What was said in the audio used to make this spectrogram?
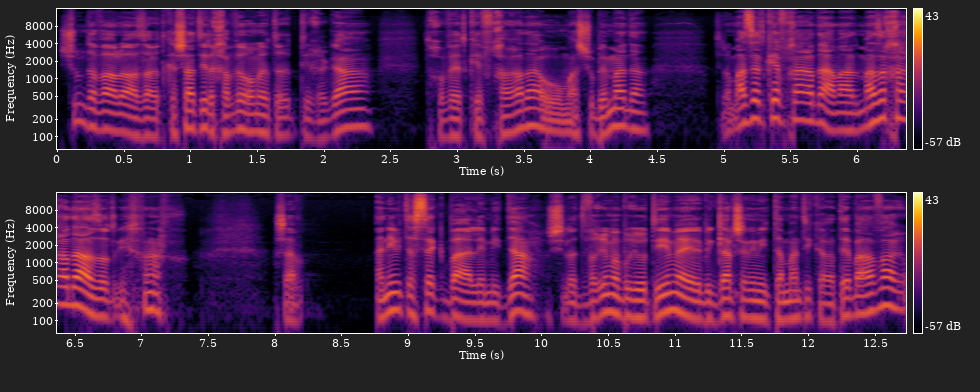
שום דבר לא עזר. התקשרתי לחבר, אומר, תירגע, אתה חווה התקף חרדה, הוא משהו במד"א. אמרתי לו, מה זה התקף חרדה? מה, מה זה חרדה הזאת? עכשיו, אני מתעסק בלמידה של הדברים הבריאותיים האלה, בגלל שאני התאמנתי קראטה בעבר,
